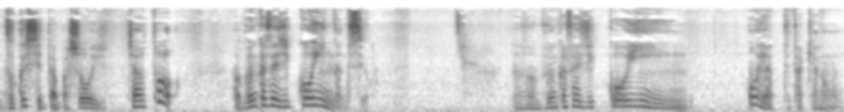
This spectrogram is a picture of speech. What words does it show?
属してた場所を言っちゃうと、まあ文化祭実行委員なんですよ。その文化祭実行委員をやってたキャノン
